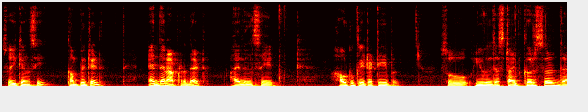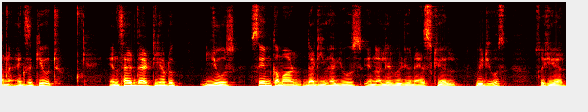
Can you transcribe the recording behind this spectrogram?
so you can see completed. And then after that I will say how to create a table so you will just type cursor then execute. Inside that you have to use same command that you have used in earlier video in SQL videos. So here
